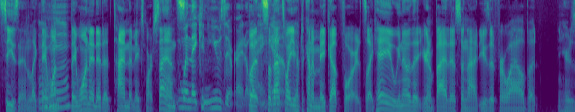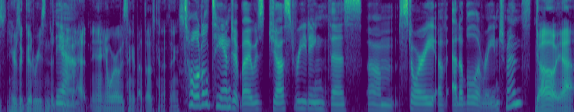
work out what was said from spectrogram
season. Like they Mhm. want they want it at a time that makes more sense. When they can use it right away. but so that's why you have to kind of make up for it. It's like, hey, we know that you're going to buy this and not use it for a while, but here's here's a good reason to Yeah. do that. And we're always thinking about those kind of things. Total tangent, but I was just reading this um, story of edible arrangements, Oh yeah,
